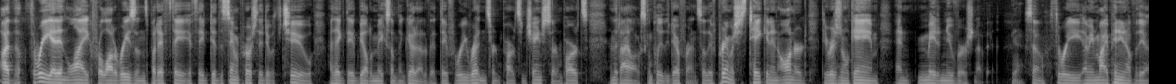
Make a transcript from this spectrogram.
uh, the three I didn't like for a lot of reasons, but if they if they did the same approach they did with two, I think they'd be able to make something good out of it. They've rewritten certain parts and changed certain parts, and the dialogue's completely different. So they've pretty much just taken and honored the original game and made a new version of it. Yeah. So three, I mean, my opinion of the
